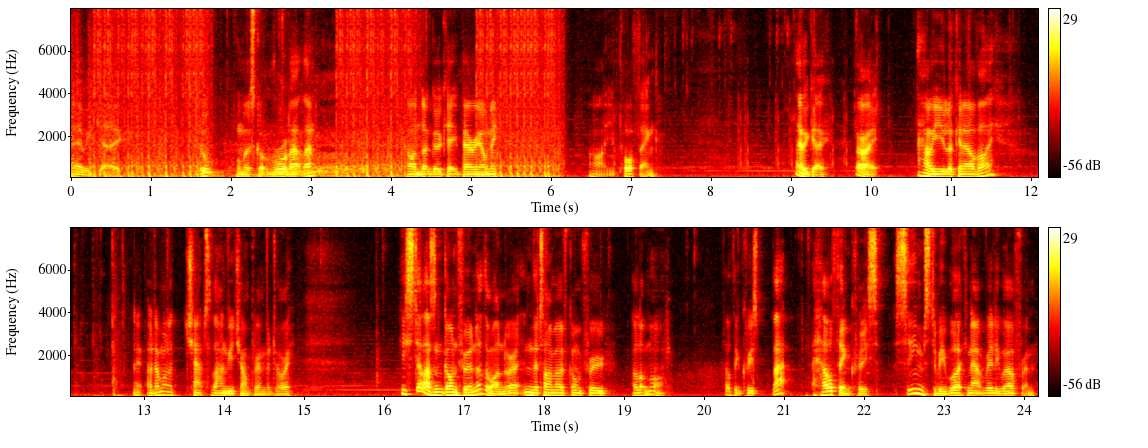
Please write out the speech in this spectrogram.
There we go. Oh, almost got roared out then. Come on, don't go Katy Perry on me. Oh, you poor thing. There we go. Alright. How are you looking, Elvi? No, I don't want to chat to the Hungry Jumper inventory. He still hasn't gone through another one in the time I've gone through a lot more. Health increase. That health increase seems to be working out really well for him.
